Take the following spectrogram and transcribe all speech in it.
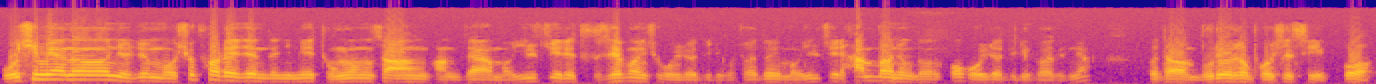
오시면은 요즘 뭐 슈퍼레전드님이 동영상 강좌 뭐 일주일에 두세 번씩 올려드리고 저도 뭐 일주일에 한 번 정도는 꼭 올려드리거든요. 그다음 무료로 보실 수 있고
